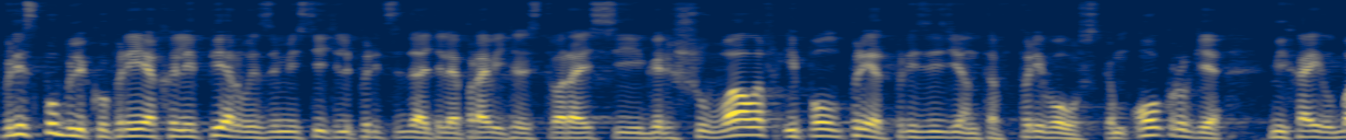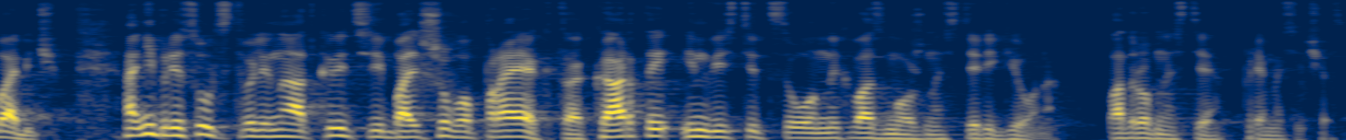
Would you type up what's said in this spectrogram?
В республику приехали первый заместитель председателя правительства России Игорь Шувалов и полпред президента в Приволжском округе Михаил Бабич. Они присутствовали на открытии большого проекта «Карты инвестиционных возможностей региона». Подробности прямо сейчас.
